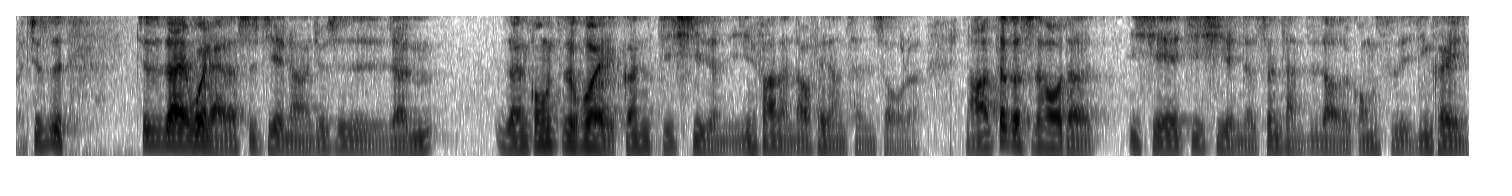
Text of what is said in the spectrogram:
了，就是就是在未来的世界呢，就是人人工智慧跟机器人已经发展到非常成熟了，然后这个时候的一些机器人的生产制造的公司已经可以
